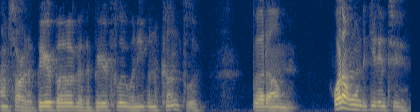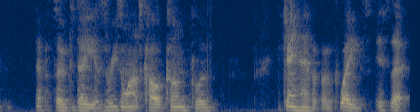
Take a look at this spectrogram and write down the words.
I'm sorry, the beer bug or the beer flu, and even the kung flu. But um, what I wanted to get into episode today is the reason why it's called kung flu. You can't have it both ways. Is that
